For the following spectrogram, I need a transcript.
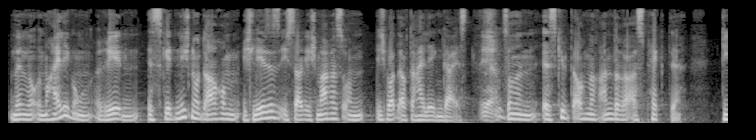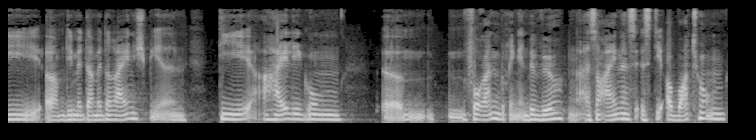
wenn wir um Heiligung reden, es geht nicht nur darum, ich lese es, ich sage, ich mache es und ich warte auf den Heiligen Geist, ja. sondern es gibt auch noch andere Aspekte die, ähm, die mit damit reinspielen, die Heiligung ähm, voranbringen, bewirken. Also eines ist die Erwartung,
